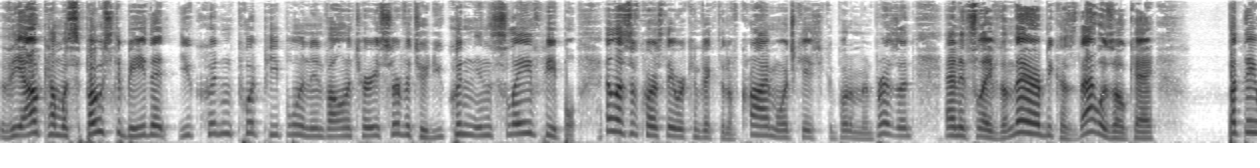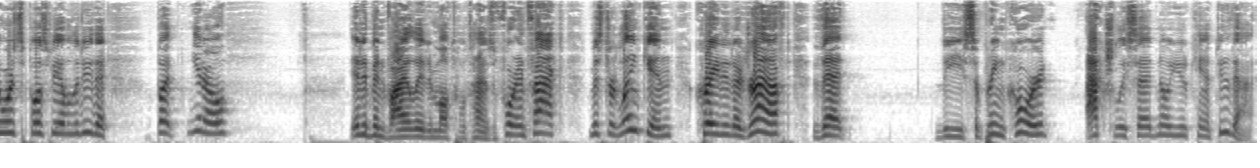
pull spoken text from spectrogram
the outcome was supposed to be that you couldn't put people in involuntary servitude. You couldn't enslave people. Unless, of course, they were convicted of crime, in which case you could put them in prison and enslave them there because that was okay. But they weren't supposed to be able to do that. But, you know, it had been violated multiple times before. In fact, Mr. Lincoln created a draft that the Supreme Court actually said, no, you can't do that.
